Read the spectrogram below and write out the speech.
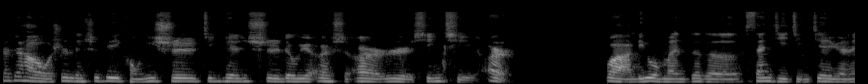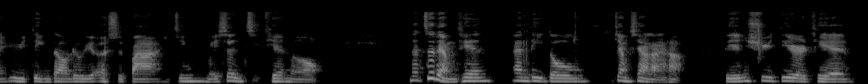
大家好，我是林氏璧孔医师。今天是六月二十二日，星期二。哇，离我们这个三级警戒原来预定到六月二十八，已经没剩几天了哦。那这两天案例都降下来哈，连续第二天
